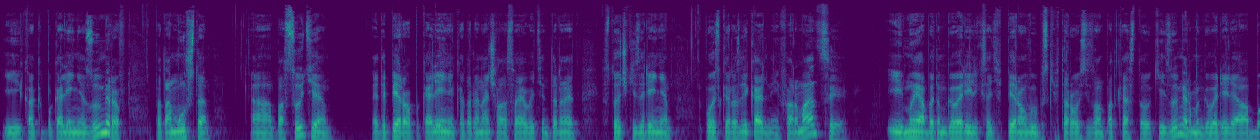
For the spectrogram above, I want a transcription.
и как и поколение зумеров, потому что, э, по сути, это первое поколение, которое начало осваивать интернет с точки зрения поиска развлекательной информации. И мы об этом говорили, кстати, в первом выпуске второго сезона подкаста «Окей, Зумер». Мы говорили об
